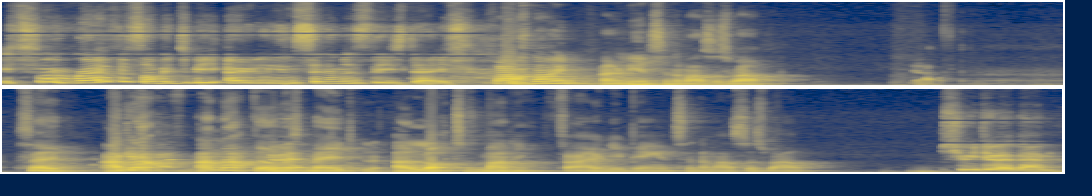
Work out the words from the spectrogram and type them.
It's so rare for something to be only in cinemas these days. Fast Nine only in cinemas as well. So and that and that film has made a lot of money for only being in cinemas as well. Should we do it then?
